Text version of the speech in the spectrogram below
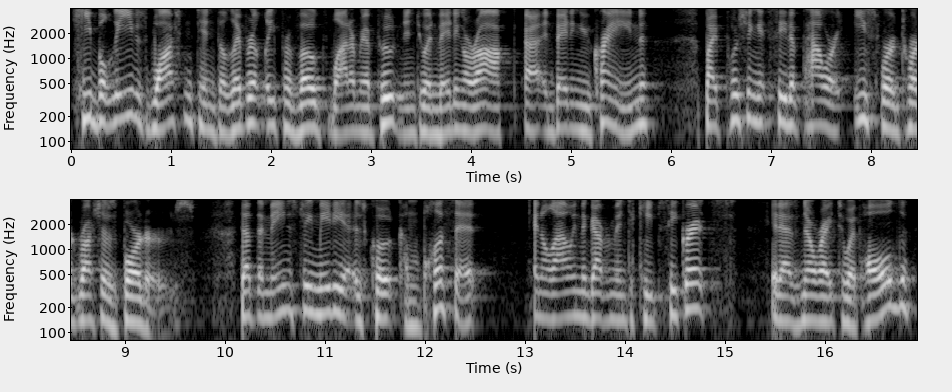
He believes Washington deliberately provoked Vladimir Putin into invading Iraq, uh, invading Ukraine, by pushing its seat of power eastward toward Russia's borders. That the mainstream media is, quote, complicit in allowing the government to keep secrets it has no right to withhold,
